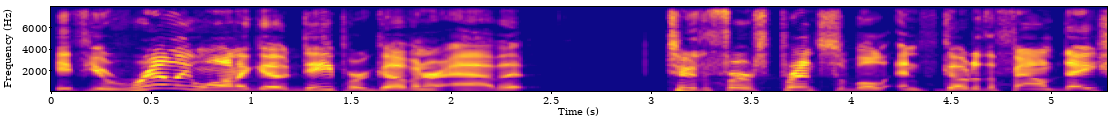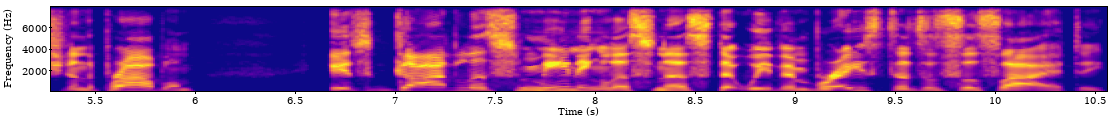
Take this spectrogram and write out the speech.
if you really want to go deeper, Governor Abbott, to the first principle and go to the foundation and the problem, it's godless meaninglessness that we've embraced as a society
